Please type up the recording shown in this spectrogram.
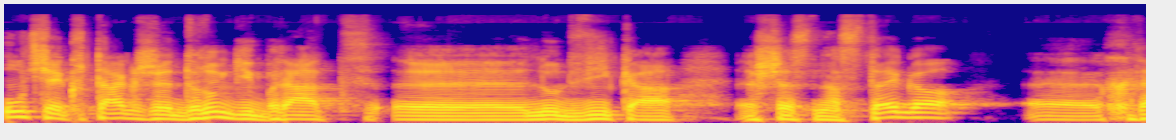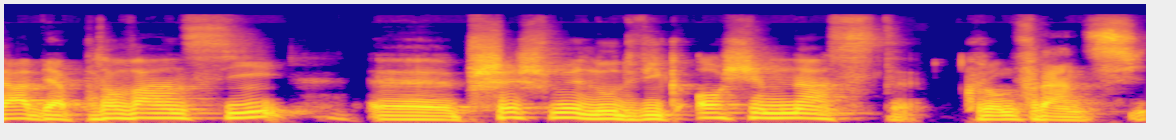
Uciekł także drugi brat Ludwika XVI, hrabia Prowansji, przyszły Ludwik XVIII król Francji.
